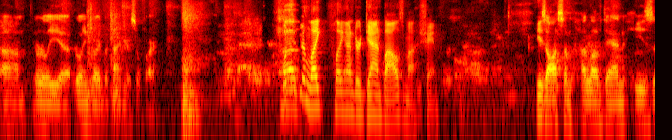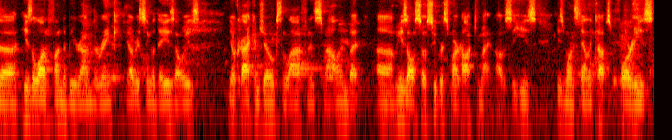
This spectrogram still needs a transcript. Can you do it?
um, really, uh, really enjoyed my time here so far. What's it been like playing under Dan Bylsma, Shane? He's awesome. I love Dan. He's uh, he's a lot of fun to be around the rink. You know, every single day, he's always you know cracking jokes and laughing and smiling. But um, he's also super smart hockey mind. Obviously, he's he's won Stanley Cups before. He's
